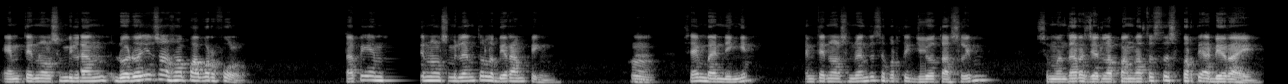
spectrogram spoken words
MT-09 dua-duanya sama-sama powerful. Tapi MT-09 itu lebih ramping. Nah, hmm. saya bandingin MT-09 itu seperti Jota Slim, sementara Z800 itu seperti Aderai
